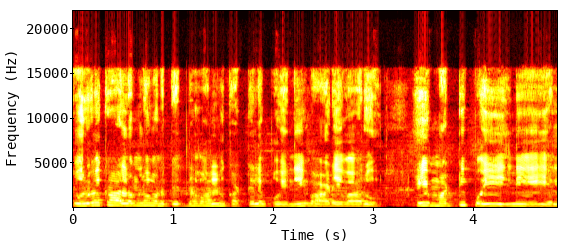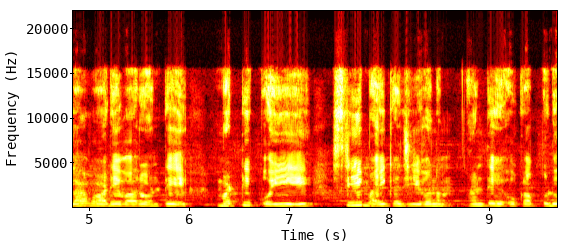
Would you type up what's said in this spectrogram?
పూర్వకాలంలో మన పెద్దవాళ్ళు కట్టెల పొయ్యిని వాడేవారు. ఈ మట్టి పొయ్యిని ఎలా వాడేవారు అంటే మట్టి పొయ్యి శ్రీ మైక జీవనం అంటే ఒకప్పుడు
